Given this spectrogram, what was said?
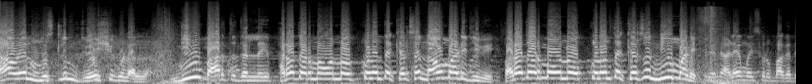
ನಾವೇನ್ ಮುಸ್ಲಿಂ ದ್ವೇಷಿಗಳಲ್ಲ. ನೀವು ಭಾರತದಲ್ಲಿ ಪರಧರ್ಮವನ್ನು ಒಪ್ಕೊಳ್ಳುವಂತ ಕೆಲಸ ನಾವು ಮಾಡಿದೀವಿ ಪರಧರ್ಮವನ್ನು ಒಪ್ಕೊಳ್ಳುವಂತ ಕೆಲಸ ನೀವು ಮಾಡಿ ಇದರಿಂದ ಹಳೆ ಮೈಸೂರು ಭಾಗದ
